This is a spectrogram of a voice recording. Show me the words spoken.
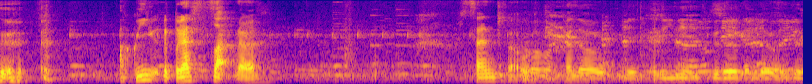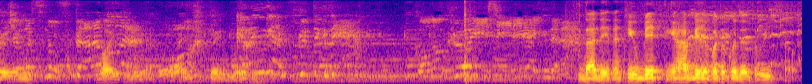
Aku ingat aku terasak dah. Sunflower kalau dia teringat aku dah tak ada waktu ini. Why do Dah dek, nanti ubat tinggal habis lepas tu aku dah terisak.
